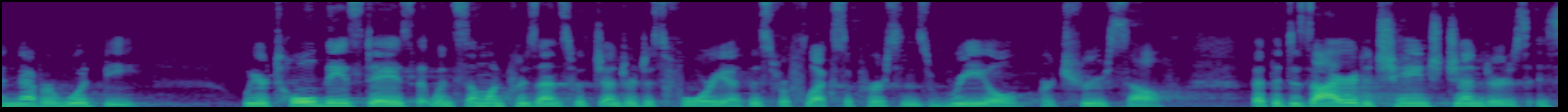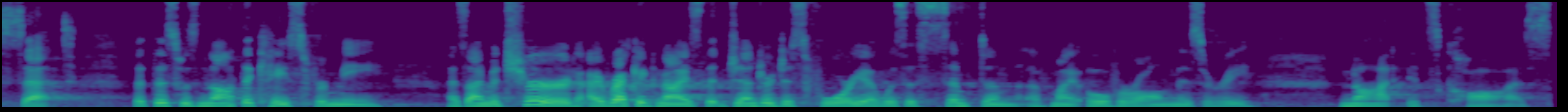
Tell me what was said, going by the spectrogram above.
and never would be. We are told these days that when someone presents with gender dysphoria, this reflects a person's real or true self, that the desire to change genders is set. But this was not the case for me. As I matured, I recognized that gender dysphoria was a symptom of my overall misery, not its cause.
